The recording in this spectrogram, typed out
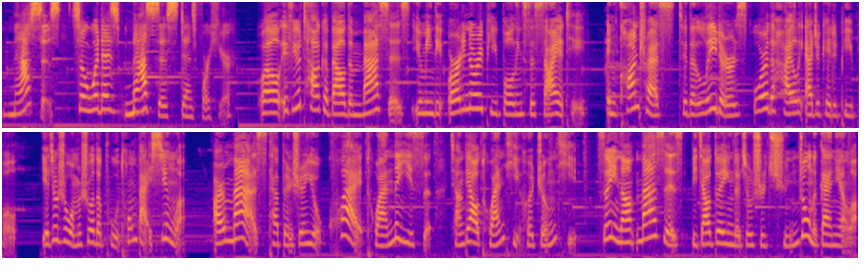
masses。So what does masses stands for here? Well, if you talk about the masses, you mean the ordinary people in society in contrast to the leaders or the highly educated people，也就是我们说的普通百姓了。而 mass 它本身有块、团的意思，强调团体和整体，所以呢，masses 比较对应的就是群众的概念了。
